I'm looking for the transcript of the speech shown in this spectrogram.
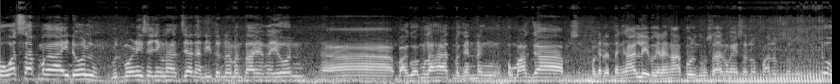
So what's up mga idol? Good morning sa inyong lahat dyan. Nandito naman tayo ngayon. Ah, bago ang lahat, magandang umaga, magandang tanghali, magandang hapon kung saan mga sa lupalong sa mundo.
